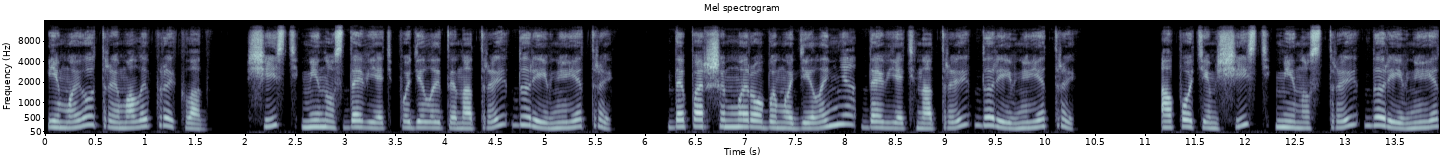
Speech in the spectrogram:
І ми отримали приклад. 6 мінус 9 поділити на 3 дорівнює 3. Де першим ми робимо ділення 9 на 3 дорівнює 3. А потім 6 мінус 3 дорівнює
